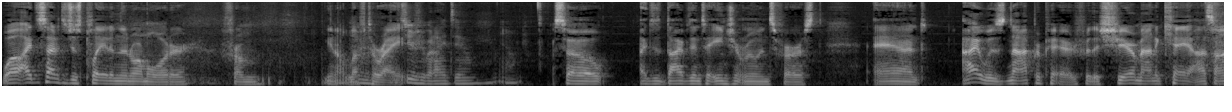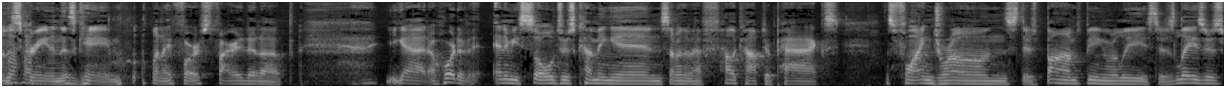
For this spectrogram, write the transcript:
Well, I decided to just play it in the normal order from, you know, left to hmm, right. That's usually what I do. Yeah. So I just dived into ancient ruins first, and I was not prepared for the sheer amount of chaos on the screen in this game when I first fired it up. You got a horde of enemy soldiers coming in. Some of them have helicopter packs. There's flying drones. There's bombs being released. There's lasers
